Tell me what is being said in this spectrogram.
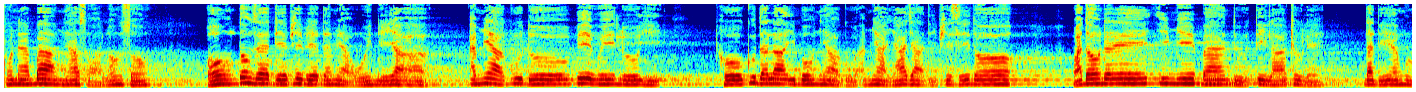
ခုနှစ်ပါးများစွာလုံးစုံဘုံ31ဖြစ်ဖြစ်သမျှဝေနေရအားအမြကုသိုလ်ပေးဝေလို၏ထိုကုသလဤဘုံညကို အမြရကြသည်ဖြစ်စေသောဝတ္တုံတရေဤမြေပန်းသူတိလာထုလည်းတတ်သေးအမှု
